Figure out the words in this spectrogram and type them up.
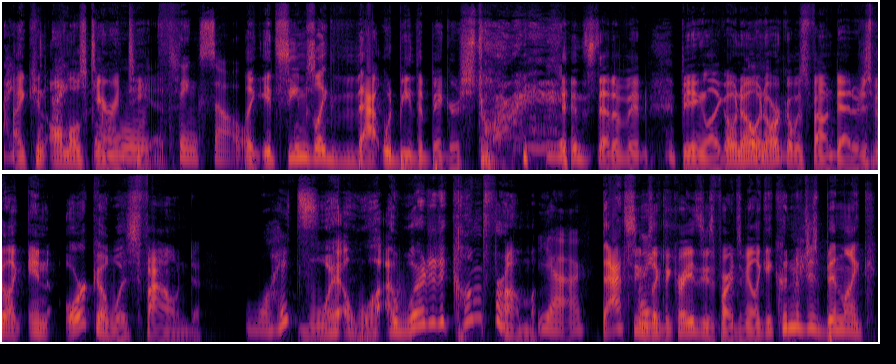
I, can almost guarantee don't it. Think so. Like it seems like that would be the bigger story instead of it being like, oh no, an orca was found dead. It would just be like, an orca was found. What? Where, wh- where did it come from? Yeah. That seems like, Like- the craziest part to me. Like it couldn't have just been like,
